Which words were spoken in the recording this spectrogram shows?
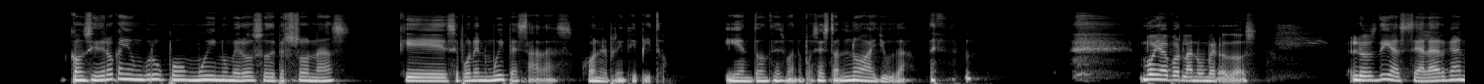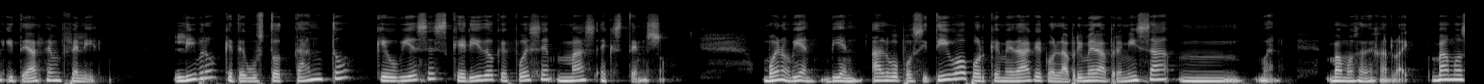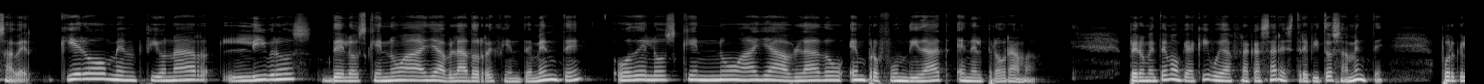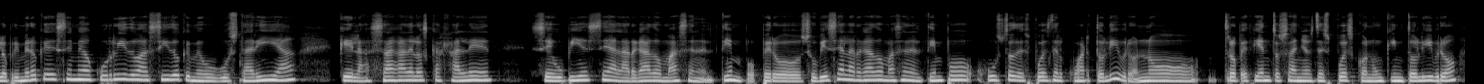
Considero que hay un grupo muy numeroso de personas que se ponen muy pesadas con el principito. Y entonces, bueno, pues esto no ayuda. Voy a por la número dos. Los días se alargan y te hacen feliz. Libro que te gustó tanto que hubieses querido que fuese más extenso. Bueno, bien, bien, algo positivo porque me da que con la primera premisa, mmm, bueno, vamos a dejarlo ahí. Vamos a ver, quiero mencionar libros de los que no haya hablado recientemente o de los que no haya hablado en profundidad en el programa. Pero me temo que aquí voy a fracasar estrepitosamente, porque lo primero que se me ha ocurrido ha sido que me gustaría que la saga de los Cazalet se hubiese alargado más en el tiempo, pero se hubiese alargado más en el tiempo justo después del cuarto libro, no tropecientos años después con un quinto libro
